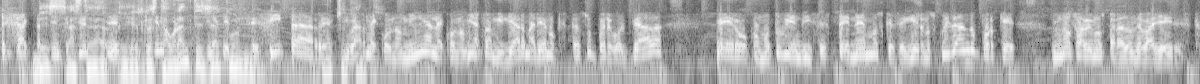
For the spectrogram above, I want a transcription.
Exactamente. Ves hasta eh, restaurantes ya con... Necesita reactivar la economía, la economía familiar, Mariano, que está súper golpeada pero como tú bien dices, tenemos que seguirnos cuidando porque no sabemos para dónde vaya a ir esto.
